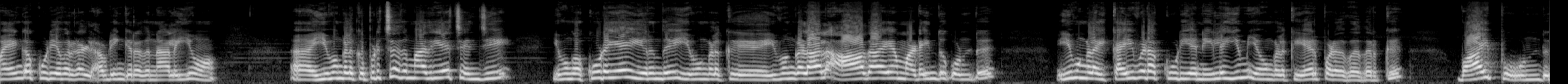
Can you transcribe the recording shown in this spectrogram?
மயங்கக்கூடியவர்கள் அப்படிங்கிறதுனாலையும் இவங்களுக்கு பிடிச்சது மாதிரியே செஞ்சு இவங்க கூடயே இருந்து இவங்களுக்கு இவங்களால் ஆதாயம் அடைந்து கொண்டு இவங்களை கைவிடக்கூடிய நிலையும் இவங்களுக்கு ஏற்படுவதற்கு வாய்ப்பு உண்டு.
